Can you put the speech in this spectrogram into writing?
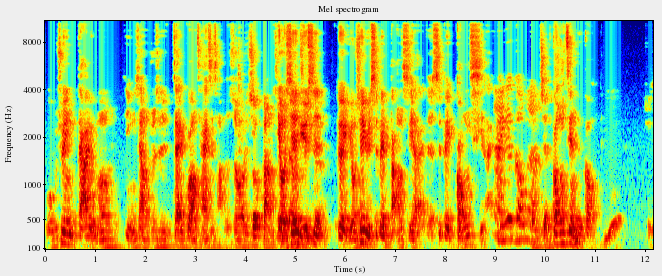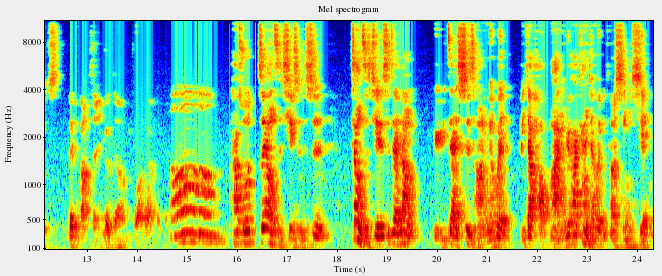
我不确定大家有没有印象，就是在逛菜市场的时候，你说绑有些鱼是，对，有些鱼是被绑起来的，是被弓起来的。哪一个弓啊？弓箭，弓箭的弓，就是被绑成一个这样弯弯的。哦。他说这样子其实是，这样子其实是在让鱼在市场里面会比较好卖，因为它看起来会比较新鲜，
